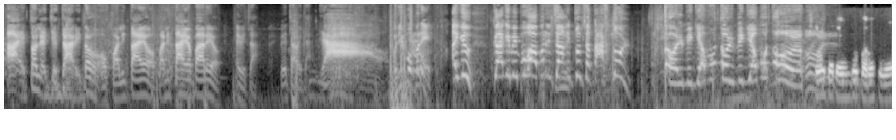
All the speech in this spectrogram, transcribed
Ah, ito, legendary to. O, palit tayo, palit tayo, pare, oh. Ay, wait lang. Wait lang, wait lang. Yeah! Kunin mo, pare. Ay, gu- gagi, may pumaparin sa akin tol sa taas, tol. Tol, bigyan mo, tol, bigyan mo, tol. Ko patayin ko para sa'yo?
